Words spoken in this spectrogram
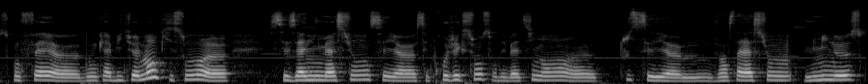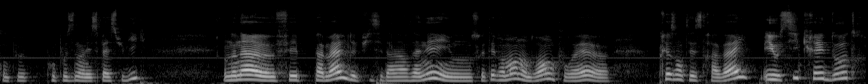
ce qu'on fait euh, donc habituellement, qui sont ces animations, ces, ces, projections sur des bâtiments, toutes ces installations lumineuses qu'on peut proposer dans l'espace public. On en a fait pas mal depuis ces dernières années et on souhaitait vraiment un endroit où on pourrait présenter ce travail et aussi créer d'autres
